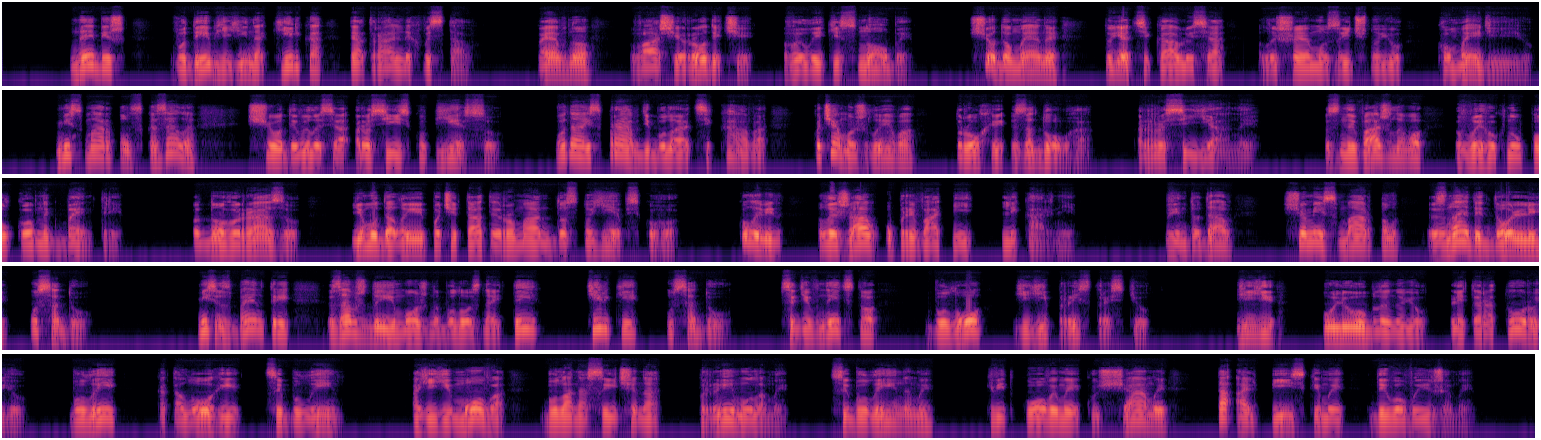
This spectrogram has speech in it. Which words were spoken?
Небіж водив її на кілька театральних вистав. Певно, ваші родичі великі сноби. Щодо мене, то я цікавлюся лише музичною комедією. Міс Марпл сказала, що дивилася російську п'єсу. Вона і справді була цікава, хоча, можливо, трохи задовга. Росіяни. зневажливо вигукнув полковник Бентрі. Одного разу йому дали почитати роман Достоєвського, коли він лежав у приватній лікарні. Він додав, що міс Марпл знайде Доллі у саду. Місіс Бентрі завжди можна було знайти тільки у саду. Садівництво було її пристрастю. Її улюбленою літературою були каталоги цибулин, а її мова була насичена примулами, цибулинами, квітковими кущами та альпійськими дивовижами.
